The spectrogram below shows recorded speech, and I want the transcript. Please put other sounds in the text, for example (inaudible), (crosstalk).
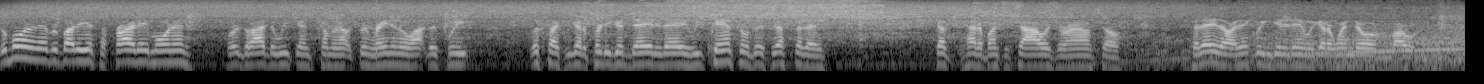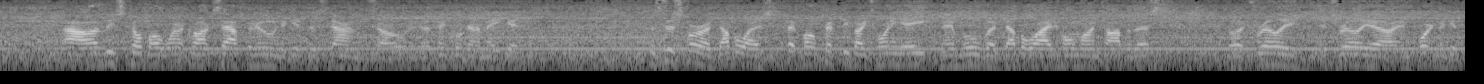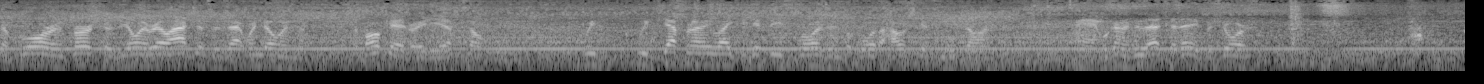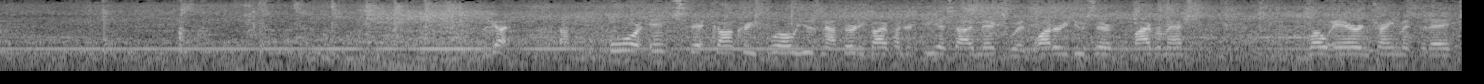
Good morning, everybody. It's a Friday morning. We're glad the weekend's coming up. It's been raining a lot this week. Looks like we got a pretty good day today. We canceled this yesterday. Got had a bunch of showers around, so today though I think we can get it in. We got a window of about uh, at least till about one o'clock this afternoon to get this done. So I think we're gonna make it. This is for a double wide, fit about 50 by 28, and move a double wide home on top of this. So it's really, it's really uh, important to get the floor in first because the only real access is that window and the, the bulkhead right here. So we we definitely like to get these floors in before the house gets moved on, and we're gonna do that today for sure. We got a four inch thick concrete floor. We're using our 3500 PSI mix with water reducer, fiber mesh, low air entrainment today.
